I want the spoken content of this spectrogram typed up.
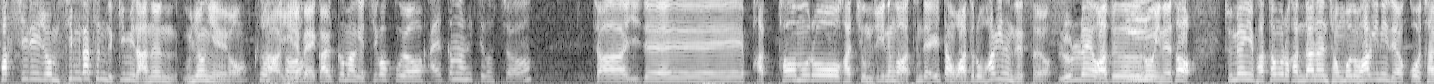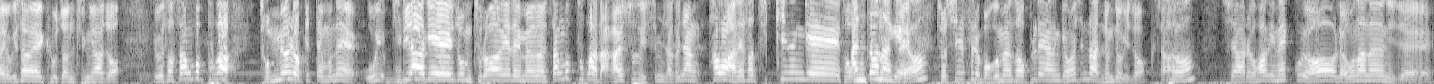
확실히 좀 팀 같은 느낌이 나는 운영이에요. 그렇죠. 자, 2레벨 깔끔하게 찍었고요. 깔끔하게 찍었죠. 자, 이제 bottom으로 같이 움직이는 것 같은데 일단 ward로 확인은 됐어요. 룰루 ward로 이- 인해서 두 명이 bottom으로 간다는 정보는 확인이 되었고 자, 여기서의 교전 중요하죠. 여기서 쌍buff가 점멸이 없기 때문에 오히- 무리하게 좀 들어가게 되면 쌍buff가 나갈 수도 있습니다. 그냥 타워 안에서 지키는 게 더 안전하게요. 네, 저 CS를 먹으면서 플레이하는 게 훨씬 더 안정적이죠. 자, 그쵸. 시야를 확인했고요. 레오나는 이제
